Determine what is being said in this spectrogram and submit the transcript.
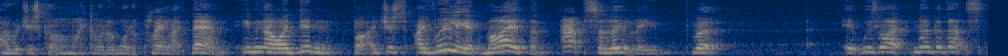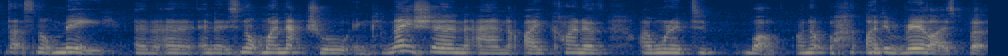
I would just go, oh my god, I want to play like them, even though I didn't. But I just, I really admired them, absolutely. But it was like no but that's that's not me. And, and and it's not my natural inclination and i kind of i wanted to well i not i didn't realize but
